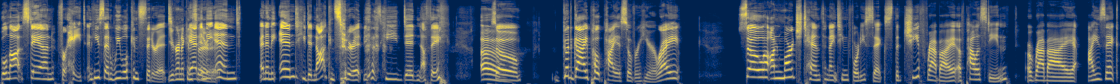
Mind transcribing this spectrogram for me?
will not stand for hate. And he said, We will consider it. you're going to consider it. and in the it. end, and in the end, he did not consider it because he did nothing. oh. So, good guy Pope Pius over here, right? So, on March 10th, 1946, the chief rabbi of Palestine, a Rabbi Isaac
